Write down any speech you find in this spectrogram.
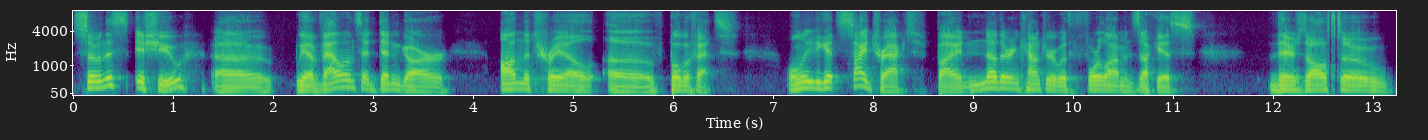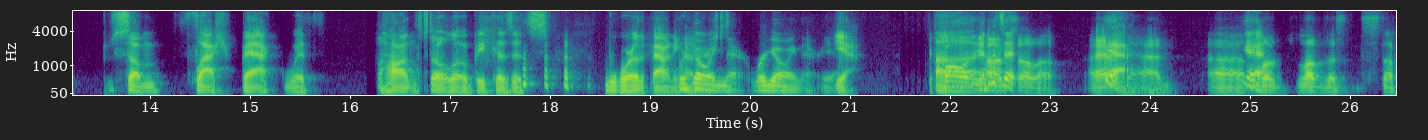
so in this issue, uh, we have Valance at Dengar on the trail of Boba Fett, only to get sidetracked by another encounter with 4-LOM and Zuckuss. There's also some flashback with Han Solo because it's War of the Bounty We're Hunters. going there. We're going there. Yeah. Yeah. Quality Uh, Han. Solo. I have to add. Uh, Yeah. Love love this stuff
